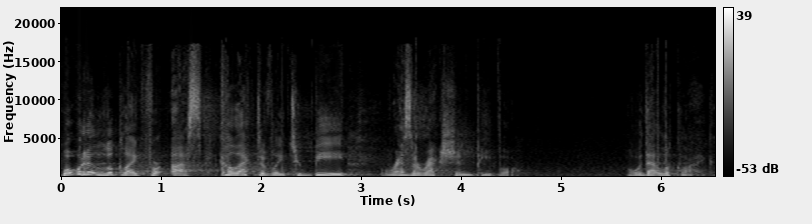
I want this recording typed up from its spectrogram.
What would it look like for us collectively to be resurrection people. What would that look like?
